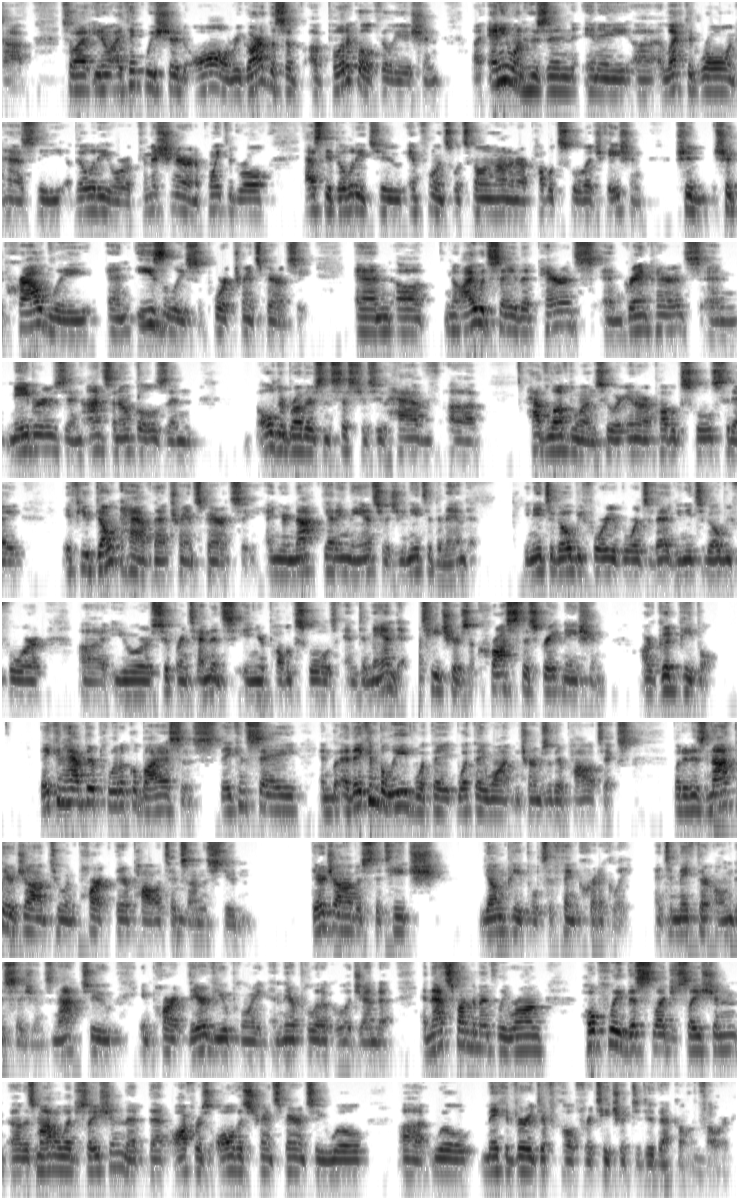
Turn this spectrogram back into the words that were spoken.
So I, you know, I think we should all, regardless of, of political affiliation, uh, anyone who's in in a uh, elected role and has the ability, or a commissioner, an appointed role, has the ability to influence what's going on in our public school education, should should proudly and easily support transparency. And uh, you know, I would say that parents and grandparents and neighbors and aunts and uncles and older brothers and sisters who have uh, have loved ones who are in our public schools today, if you don't have that transparency and you're not getting the answers, you need to demand it. You need to go before your boards of ed. You need to go before uh, your superintendents in your public schools and demand it. Teachers across this great nation are good people they can have their political biases. They can say and they can believe what they what they want in terms of their politics, but it is not their job to impart their politics on the student. Their job is to teach young people to think critically and to make their own decisions, not to impart their viewpoint and their political agenda. And that's fundamentally wrong. Hopefully, this legislation, uh, this model legislation that that offers all this transparency, will uh, will make it very difficult for a teacher to do that going forward.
